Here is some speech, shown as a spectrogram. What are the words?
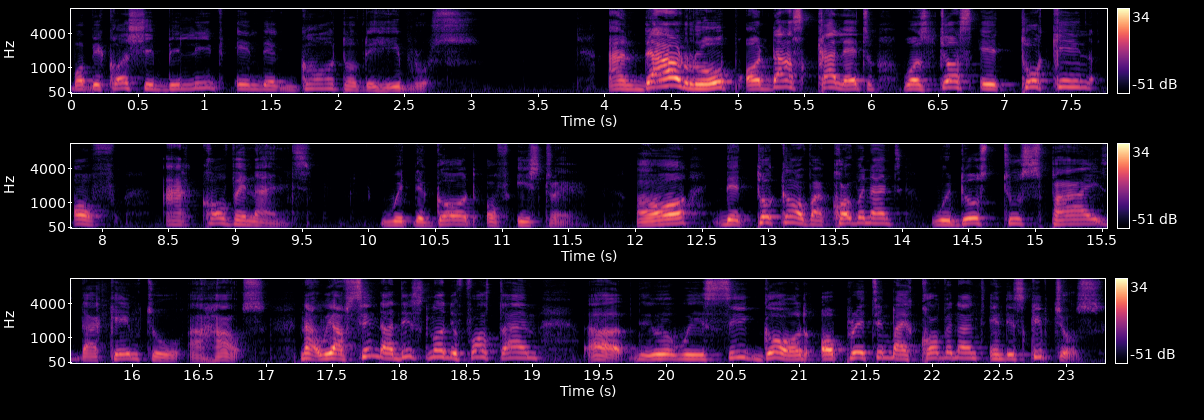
but because she believed in the God of the Hebrews. And that rope or that scarlet was just a token of a covenant with the God of Israel, or the token of a covenant with those two spies that came to our house. Now, we have seen that this is not the first time uh, we see God operating by covenant in the scriptures.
